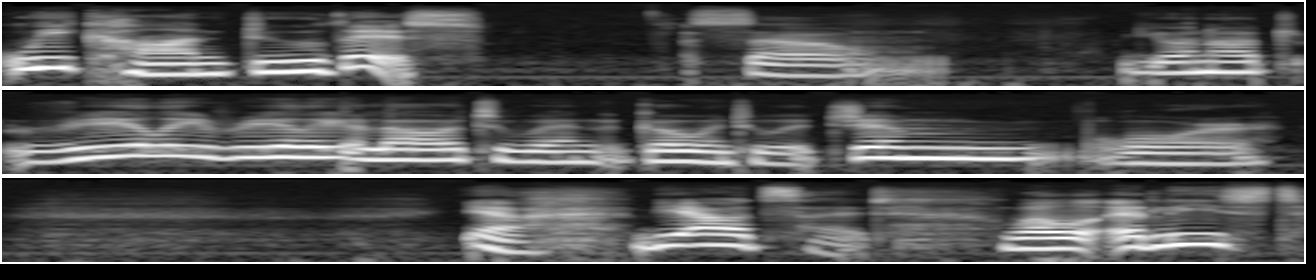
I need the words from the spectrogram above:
we can't do this, so you're not really really allowed to when, go into a gym or yeah be outside. Well, at least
